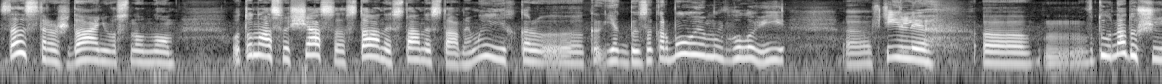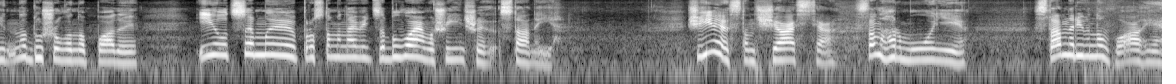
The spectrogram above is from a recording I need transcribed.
стан страждань в основному. От у нас весь час стани, стани, стани. Ми їх е, якби закарбовуємо в голові, е, в тілі, на душі, на душу воно падає. І оце ми просто ми навіть забуваємо, що інші стани є. Що є стан щастя, стан гармонії, стан рівноваги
